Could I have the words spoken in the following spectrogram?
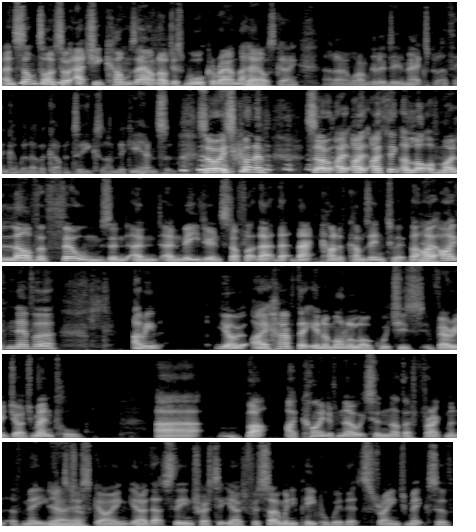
And sometimes, so it actually comes out, and I'll just walk around the Yeah. house going, I don't know what I'm going to do next, but I think I'm going to have a cup of tea because I'm Nicky Henson. So it's kind of, so I, I, I think a lot of my love of films and, and, and media and stuff like that, that, that kind of comes into it. But Yeah. I, I've never, I mean, you know, I have the inner monologue, which is very judgmental, uh, but I kind of know it's another fragment of me that's yeah. just going, you know, that's the interest, you know, for so many people with that strange mix of,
